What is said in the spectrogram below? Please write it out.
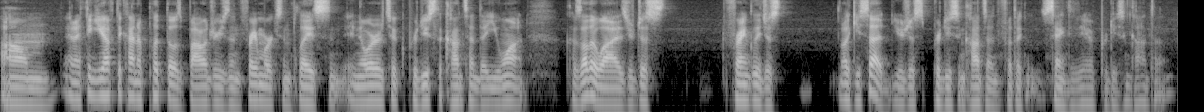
Um, and i think you have to kind of put those boundaries and frameworks in place in, in order to produce the content that you want. Because otherwise you're just frankly just like you said you're just producing content for the sanctity of producing content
